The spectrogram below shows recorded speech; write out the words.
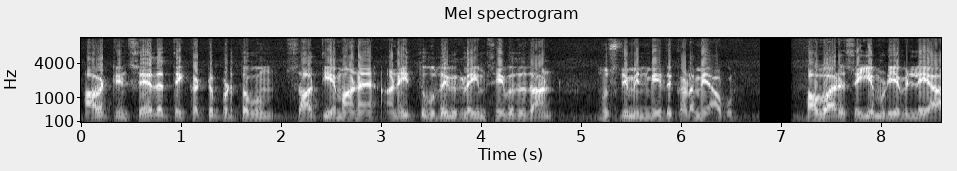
அவற்றின் சேதத்தை கட்டுப்படுத்தவும் சாத்தியமான அனைத்து உதவிகளையும் செய்வதுதான் முஸ்லிமின் மீது கடமையாகும். அவ்வாறு செய்ய முடியவில்லையா?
